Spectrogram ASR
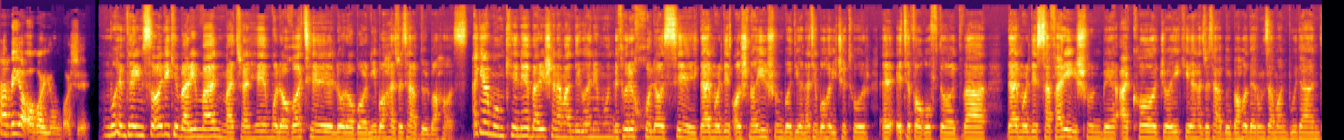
همه آقایون باشه. مهمترین سوالی که برای من مطرحه ملاقات لورابانی با حضرت عبدالبهاست اگر ممکنه برای شنوندگانمون به طور خلاصه در مورد آشناییشون با دیانت باهایی چطور اتفاق افتاد و در مورد سفر ایشون به عکا جایی که حضرت عبدالبها در اون زمان بودند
